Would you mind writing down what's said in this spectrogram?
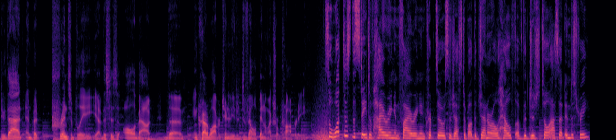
do that. And but principally, yeah, this is all about the incredible opportunity to develop intellectual property. So, what does the state of hiring and firing in crypto suggest about the general health of the digital asset industry?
